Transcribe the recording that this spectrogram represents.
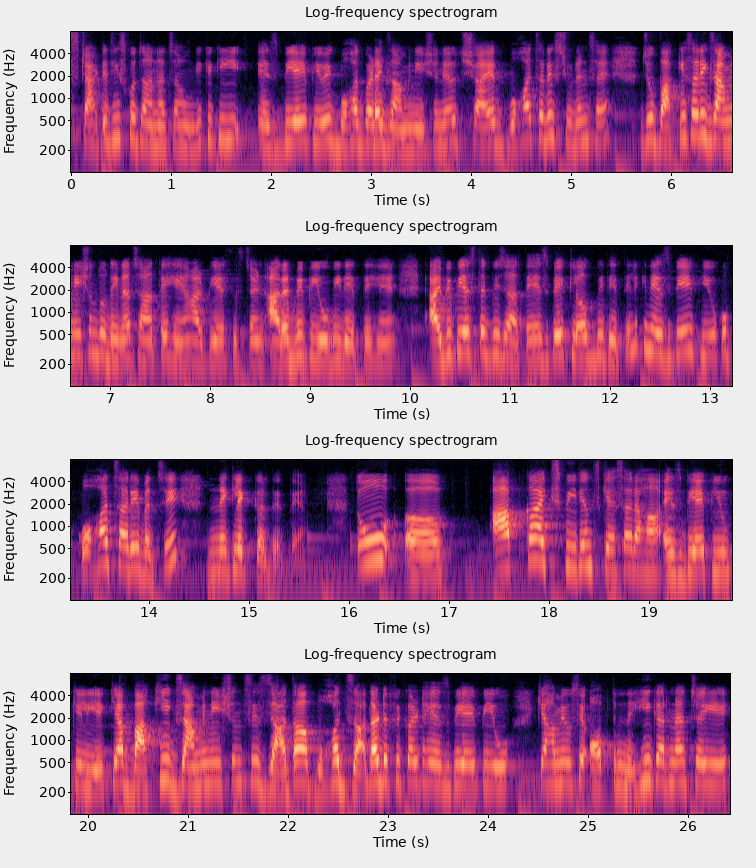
स्ट्रैटेजीज को जानना चाहूँगी क्योंकि S B I P O एक बहुत बड़ा एग्जामिनेशन है और शायद बहुत सारे स्टूडेंट्स हैं जो बाकी सारे एग्जामिनेशन तो देना चाहते हैं R P I assistant R R B P O भी देते हैं आई बी पी एस तक भी जाते हैं एस बी आई क्लर्क भी देते हैं, लेकिन S B I P O को बहुत सारे बच्चे नेग्लेक्ट कर देते हैं। तो आपका एक्सपीरियंस कैसा रहा S B I P O के लिए? क्या बाकी एग्जामिनेशन से ज़्यादा बहुत ज़्यादा डिफ़िकल्ट है S B I P O क्या हमें उसे ऑप्ट नहीं करना चाहिए?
